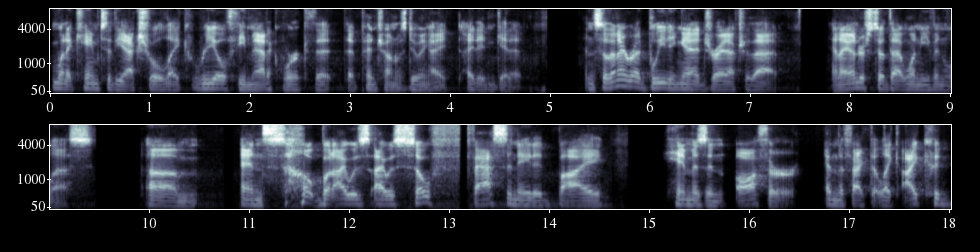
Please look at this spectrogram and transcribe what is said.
when it came to the actual like real thematic work that that Pynchon was doing, I I didn't get it. And so then I read Bleeding Edge right after that, and I understood that one even less. Um, and so, but I was I was so fascinated by him as an author and the fact that like I could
